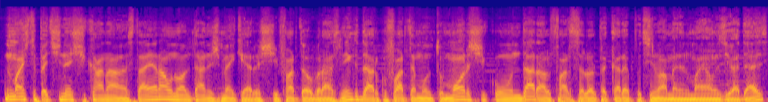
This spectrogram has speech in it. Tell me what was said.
nu mai știu pe cine și cana ăsta Era un oltean șmecher și foarte obraznic Dar cu foarte mult umor și cu un dar al farselor Pe care puțini oameni îl mai au în ziua de azi.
